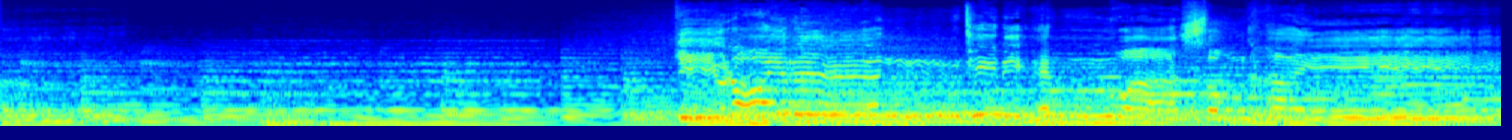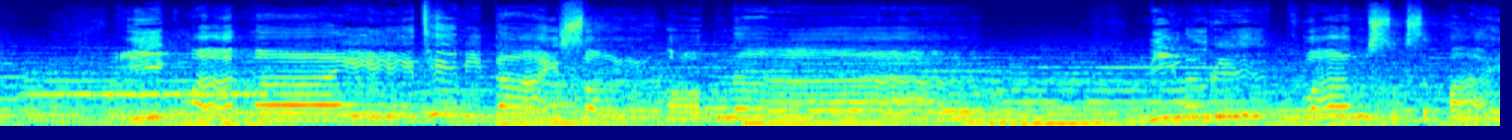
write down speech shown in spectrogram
ส่งให้ อีกมากมายที่มิได้ส่งออกหน้า นี่ละหรือความสุขสบาย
